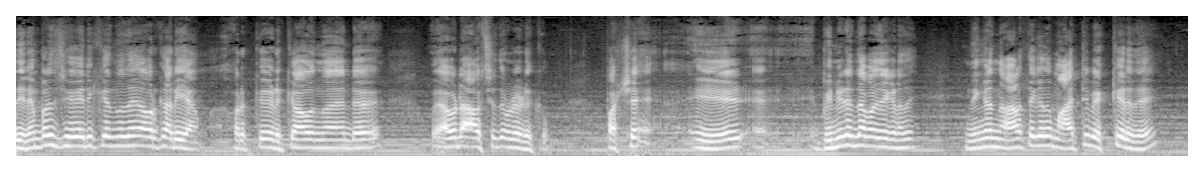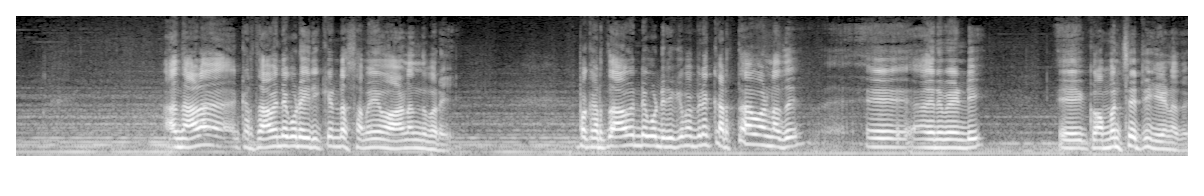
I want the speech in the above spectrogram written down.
ദിനം പ്രതി ശേഖരിക്കുന്നത് അവർക്കറിയാം. അവർക്ക് എടുക്കാവുന്നതിന്റെ അവരുടെ ആവശ്യത്തിനോട് എടുക്കും. പക്ഷേ പിന്നീട് എന്താ പറഞ്ഞേക്കണത്? നിങ്ങൾ നാളത്തേക്ക് അത് മാറ്റി വെക്കരുത്. നാളെ കർത്താവിന്റെ കൂടെ ഇരിക്കേണ്ട സമയമാണെന്ന് പറയും. അപ്പോൾ കർത്താവിന്റെ കൂടെ ഇരിക്കുമ്പോൾ പിന്നെ കർത്താവാണത് അതിനു വേണ്ടി കോമ്പൻസേറ്റ് ചെയ്യണത്.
